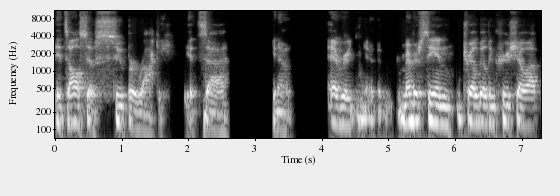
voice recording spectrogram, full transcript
It's also super rocky. It's uh, you know, every you know, remember seeing trail building crew show up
